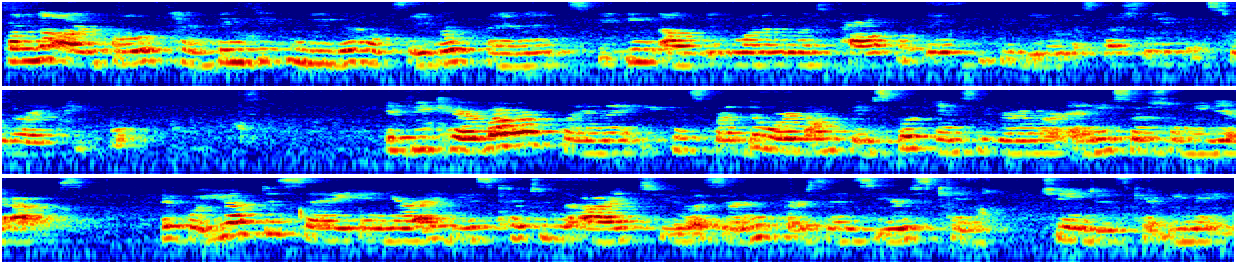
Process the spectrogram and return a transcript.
From the article, 10 Things You Can Do to Help Save Our Planet, speaking up is one of the most powerful things you can do, especially if it's to the right people. If you care about our planet, you can spread the word on Facebook, Instagram, or any social media apps. If what you have to say and your ideas catches the eye to a certain person, serious can- changes can be made.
